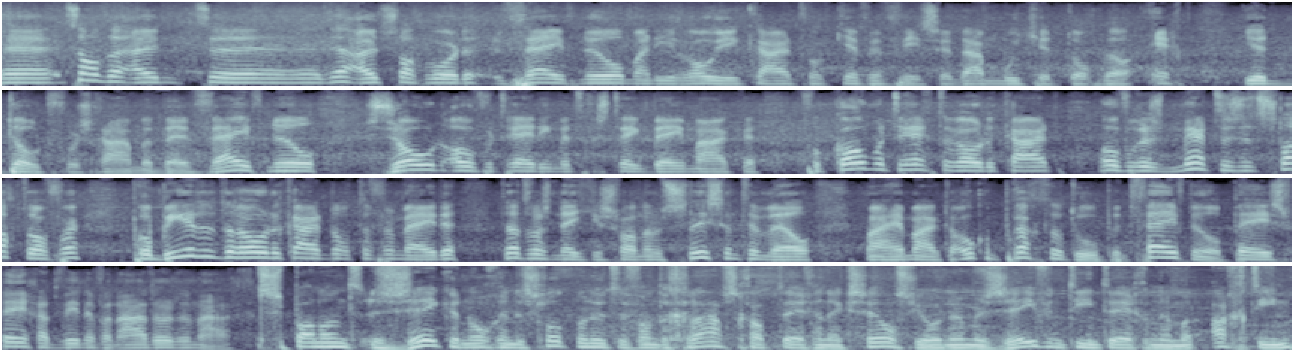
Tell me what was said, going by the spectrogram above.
Uh, het zal de, uit, de uitslag worden 5-0. Maar die rode kaart voor Kevin Visser, daar moet je toch wel echt je dood voor schamen. Bij 5-0 zo'n overtreding met gestrekt been maken. Volkomen terecht de rode kaart. Overigens Mertens het slachtoffer. Probeerde de rode kaart nog te vermijden. Dat was netjes van hem. Slissend en wel. Maar hij maakte ook een prachtig doelpunt. 5-0. PSV gaat winnen van ADO Den Haag. Spannend. Zeker nog in de slotminuten van de Graafschap tegen Excelsior. Nummer 17 tegen nummer 18.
